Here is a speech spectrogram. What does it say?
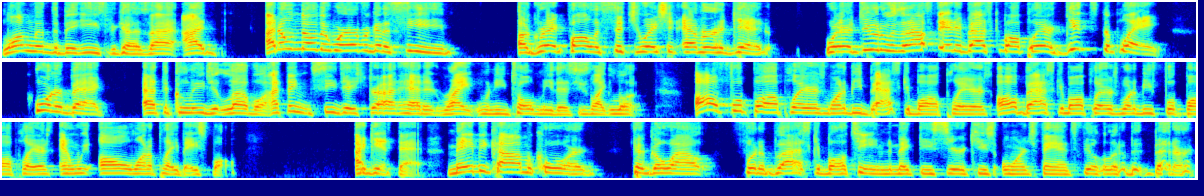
Long live the Big East because I I I don't know that we're ever to see a Greg Paulus situation ever again, where a dude who's an outstanding basketball player gets to play quarterback at the collegiate level. I think CJ Stroud had it right when he told me this. He's like, look, all football players want to be basketball players, all basketball players want to be football players, and we all want to play baseball. I get that. Maybe Kyle McCord could go out for the basketball team to make these Syracuse Orange fans feel a little bit better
